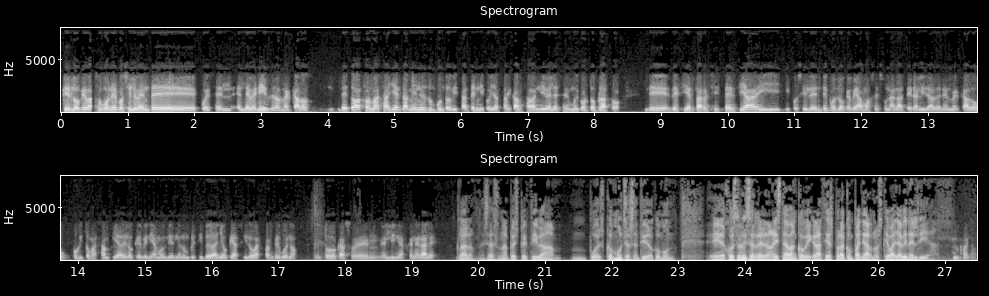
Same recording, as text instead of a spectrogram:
que es lo que va a suponer posiblemente pues el, el, devenir de los mercados. De todas formas, ayer también desde un punto de vista técnico ya se alcanzaban niveles en muy corto plazo de, cierta resistencia y, posiblemente pues lo que veamos es una lateralidad en el mercado un poquito más amplia de lo que veníamos viendo en un principio de año que ha sido bastante bueno en todo caso en, líneas generales. Claro, esa es una perspectiva mm, pues con mucho sentido común. Eh, José Luis Herrera, analista de Bancovi, gracias por acompañarnos. Que vaya bien el día. Bueno,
